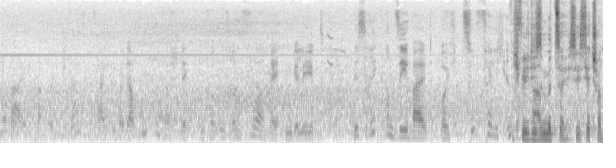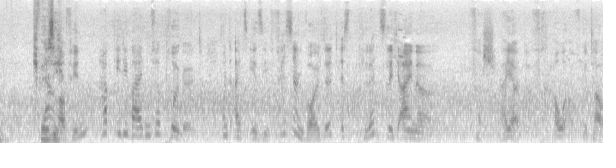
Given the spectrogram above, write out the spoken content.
Ihr beide habt euch die ganze Zeit über da unten versteckt und von unseren Vorräten gelebt, bis Rick und Sebald euch zufällig entdeckt Ich will diese. Mütze, ich sehe es jetzt schon. Ich will sie. Daraufhin habt ihr die beiden verprügelt. Und als ihr sie fesseln wolltet, ist plötzlich eine verschleierte Frau aufgetaucht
